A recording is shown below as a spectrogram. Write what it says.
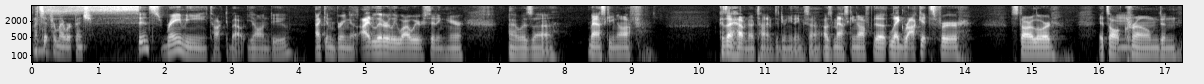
That's it for my workbench. Since Raimi talked about Yondu, I can bring up. I literally, while we were sitting here, I was uh, masking off because I have no time to do anything. So I was masking off the leg rockets for Star Lord. It's all Mm. chromed and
